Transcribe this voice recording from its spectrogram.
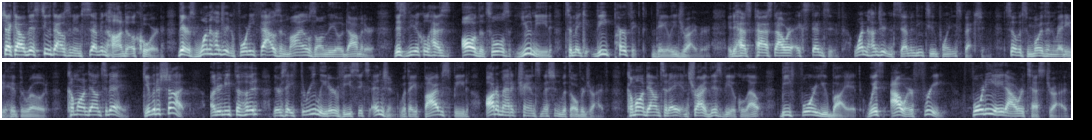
Check out this 2007 Honda Accord. There's 140,000 miles on the odometer. This vehicle has all the tools you need to make it the perfect daily driver. It has passed our extensive 172 point inspection, so it's more than ready to hit the road. Come on down today, give it a shot. Underneath the hood, there's a 3 liter V6 engine with a 5 speed automatic transmission with overdrive. Come on down today and try this vehicle out before you buy it with our free 48 hour test drive.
